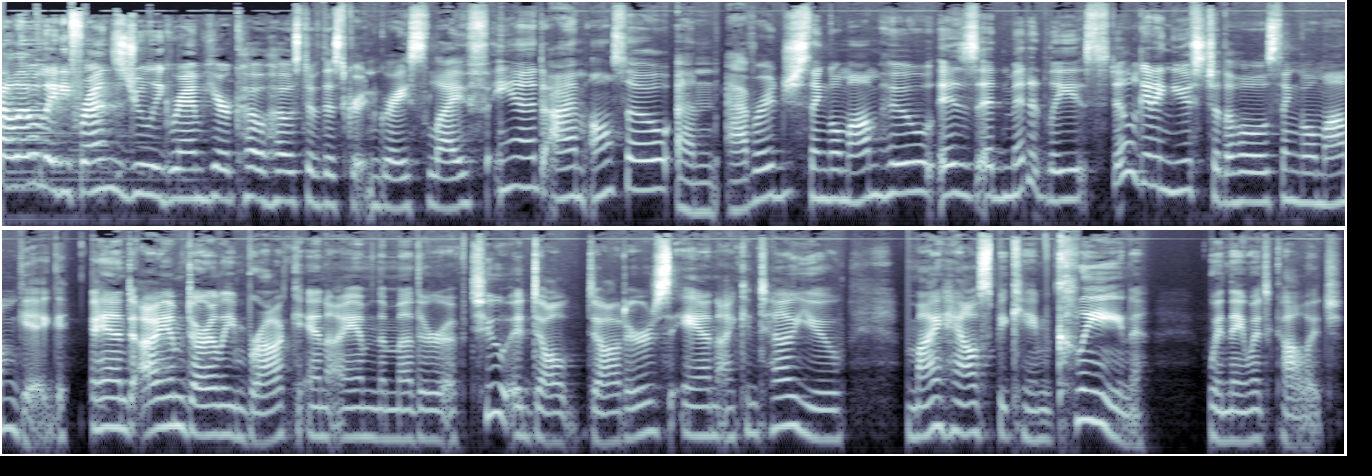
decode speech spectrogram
Hello, lady friends. Julie Graham here, co host of This Grit and Grace Life. And I'm also an average single mom who is admittedly still getting used to the whole single mom gig. And I am Darlene Brock, and I am the mother of two adult daughters. And I can tell you, my house became clean when they went to college.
